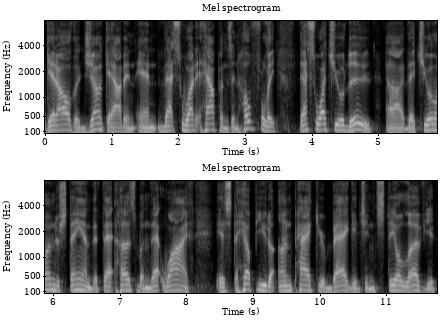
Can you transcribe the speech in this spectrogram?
get all the junk out, and, and that's what it happens. And hopefully, that's what you'll do, uh, that you'll understand that that husband, that wife, is to help you to unpack your baggage and still love you,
